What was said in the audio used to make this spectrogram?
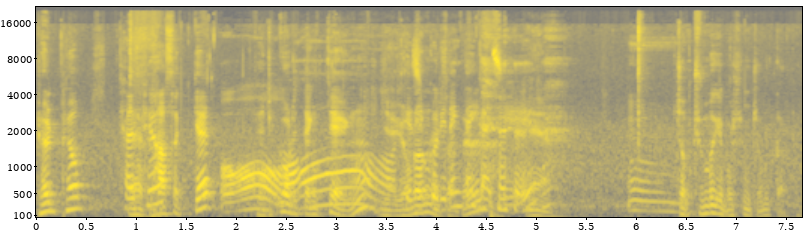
별표 별표? 네, 다섯 개 어. 돼지꼬리 땡땡 아, 예, 이런 돼지꼬리 회사들 땡땡까지. 예, 음. 좀 주목해 보시면 좋을 것 같아요.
